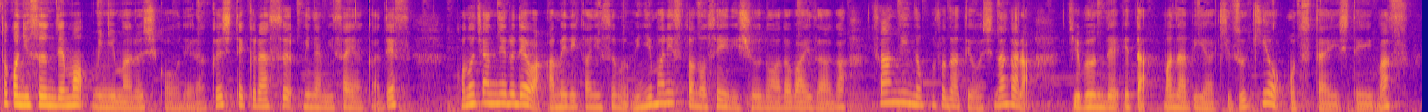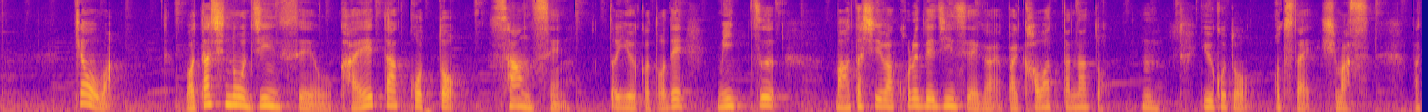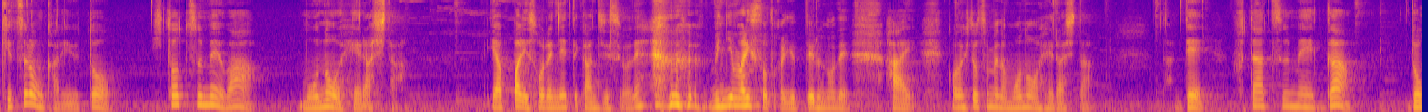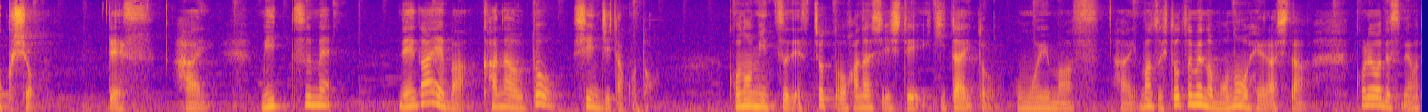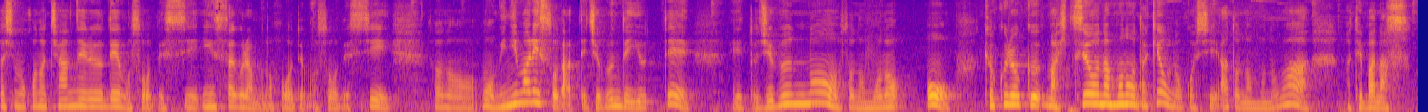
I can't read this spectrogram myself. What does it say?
どこに住んでもミニマル思考で楽して暮らす南さやかです。このチャンネルではアメリカに住むミニマリストの整理収納アドバイザーが3人の子育てをしながら自分で得た学びや気づきをお伝えしています。今日は私の人生を変えたこと3選ということで3つ。まあ私はこれで人生がやっぱり変わったなと、うん、いうことをお伝えします、まあ、結論から言うと1つ目は物を減らした。やっぱりそれねって感じですよね。ミニマリストとか言ってるので、はい、この1つ目のものを減らした。で2つ目が読書です。はい、3つ目。願えば叶うと信じたこと。この3つです。ちょっとお話ししていきたいと思います。はい、まず1つ目のものを減らした。これはですね私もこのチャンネルでもそうですしインスタグラムの方でもそうですしそのもうミニマリストだって自分で言って、えーと、自分のそのものを極力、まあ、必要なものだけを残し後のものは手放す。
